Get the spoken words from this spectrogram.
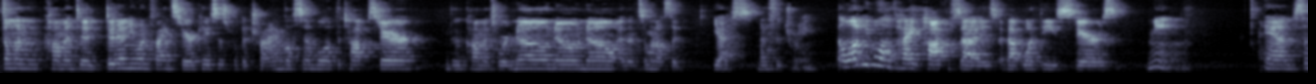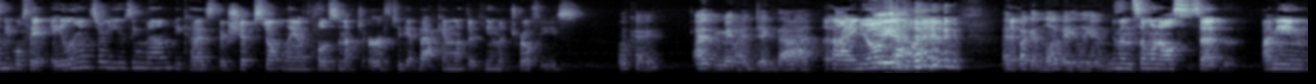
Someone commented, "Did anyone find staircases with a triangle symbol at the top stair?" The comments were, "No, no, no," and then someone else said, "Yes, message me." A lot of people have hypothesized about what these stairs mean. And some people say aliens are using them because their ships don't land close enough to Earth to get back in with their human trophies. okay. I mean, I dig that. I know you would. I fucking love aliens. And then someone else said, I mean,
